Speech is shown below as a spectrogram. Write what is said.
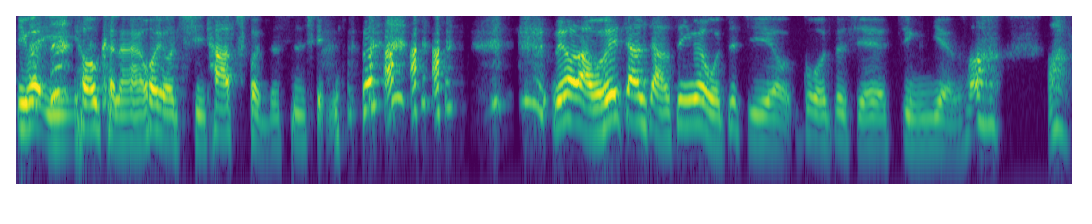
因为以后可能还会有其他蠢的事情。没有啦，我会这样讲，是因为我自己也有过这些经验啊啊，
